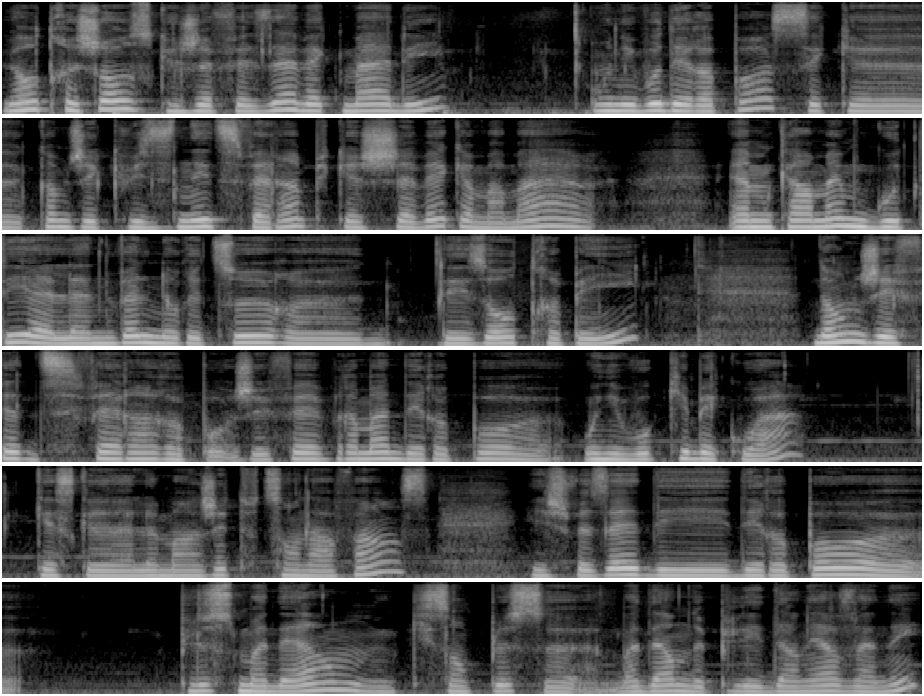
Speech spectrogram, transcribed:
l'autre chose que je faisais avec Maddie au niveau des repas, c'est que comme j'ai cuisiné différent puis que je savais que ma mère aime quand même goûter à la nouvelle nourriture euh, des autres pays. Donc, j'ai fait différents repas. J'ai fait vraiment des repas euh, au niveau québécois, qu'est-ce qu'elle a mangé toute son enfance, et je faisais des, repas euh, plus modernes, qui sont plus modernes depuis les dernières années.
